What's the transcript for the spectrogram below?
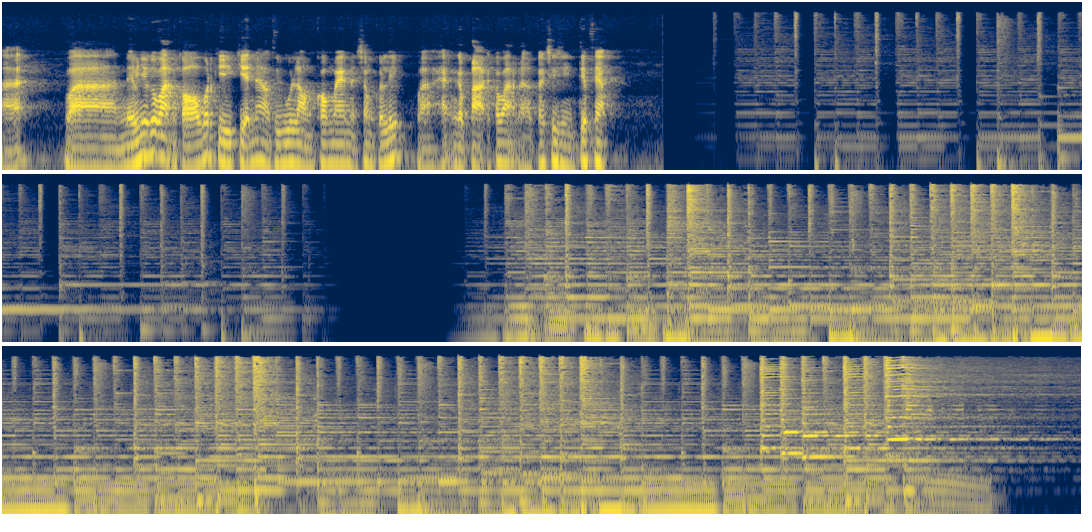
Đấy và nếu như các bạn có bất kỳ ý kiến nào thì vui lòng comment ở trong clip và hẹn gặp lại các bạn ở các chương trình tiếp theo.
